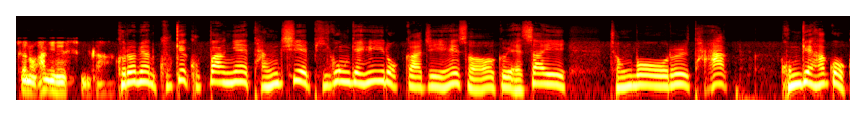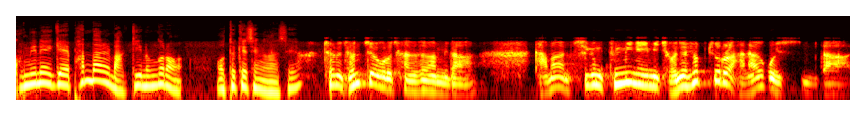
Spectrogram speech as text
저는 확인했습니다. 그러면 국회 국방에 당시에 비공개 회의록까지 해서 그 SI 정보를 다 공개하고 국민에게 판단을 맡기는 건 어떻게 생각하세요? 저는 전적으로 찬성합니다. 다만 지금 국민의힘이 전혀 협조를 안 하고 있습니다.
